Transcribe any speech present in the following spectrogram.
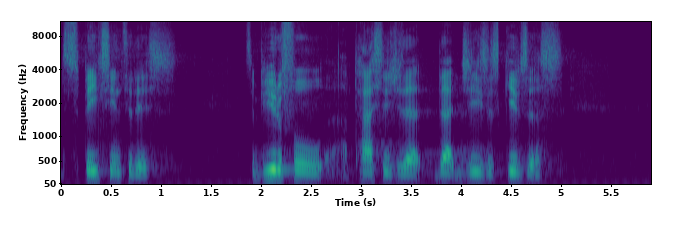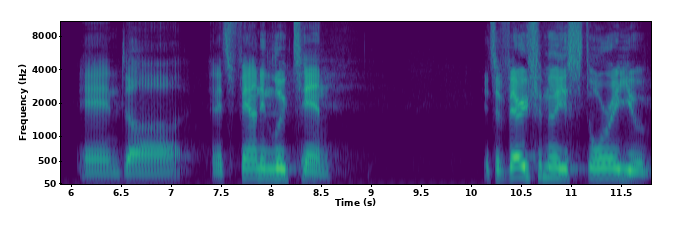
Speaks into this. It's a beautiful uh, passage that, that Jesus gives us. And, uh, and it's found in Luke 10. It's a very familiar story. You,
